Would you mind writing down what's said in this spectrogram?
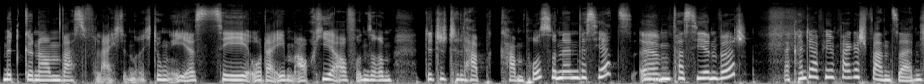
mitgenommen, was vielleicht in Richtung ESC oder eben auch hier auf unserem Digital Hub Campus, so nennen wir es jetzt, ähm, passieren wird. Da könnt ihr auf jeden Fall gespannt sein.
